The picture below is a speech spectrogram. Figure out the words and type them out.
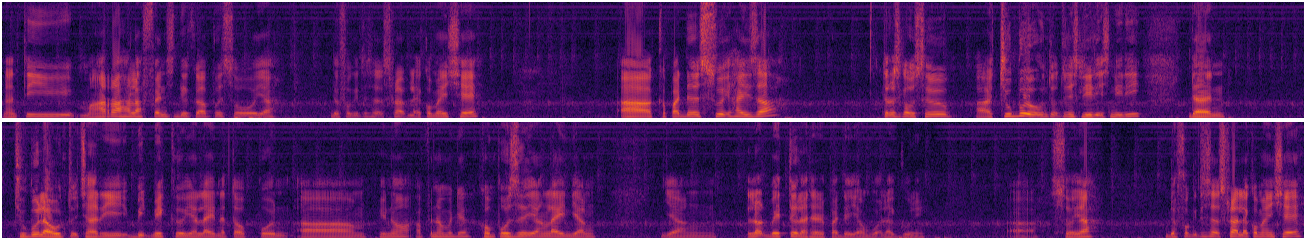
Nanti marah lah fans dia ke apa. So ya. Yeah. Don't forget to subscribe Like, comment, share uh, Kepada Sweet Haiza Teruskan usaha uh, Cuba untuk tulis lirik sendiri Dan Cubalah untuk cari beatmaker yang lain Ataupun um, You know Apa nama dia Composer yang lain yang Yang A lot better lah daripada yang buat lagu ni. Uh, So yeah. Don't forget to subscribe, like, comment, share.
